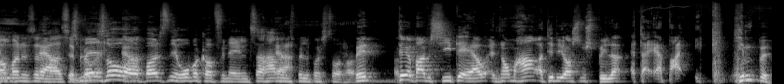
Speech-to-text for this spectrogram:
dommerne, så er det meget Hvis simpelt. man slår Ja. bolden i Europa Cup-finalen, så har man Ja. spillet på et stort hold. Men det jeg bare vil sige, det er jo, at når man har, og det vi også som spiller, at der er bare et kæmpe,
